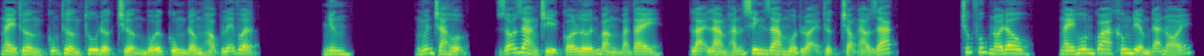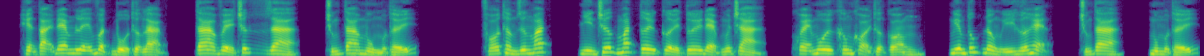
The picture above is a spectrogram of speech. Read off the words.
ngày thường cũng thường thu được trưởng bối cùng đồng học lễ vật. Nhưng, Nguyễn Trà hộp, rõ ràng chỉ có lớn bằng bàn tay, lại làm hắn sinh ra một loại thực trọng ảo giác. Trúc Phúc nói đâu, ngày hôm qua không điểm đã nói, hiện tại đem lễ vật bổ thượng lạc, ta về trước ra, chúng ta mùng một thấy. Phó thầm dương mắt, nhìn trước mắt tươi cười tươi đẹp Nguyễn Trà, khỏe môi không khỏi thượng cong, nghiêm túc đồng ý hứa hẹn, chúng ta, mùng một thấy.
